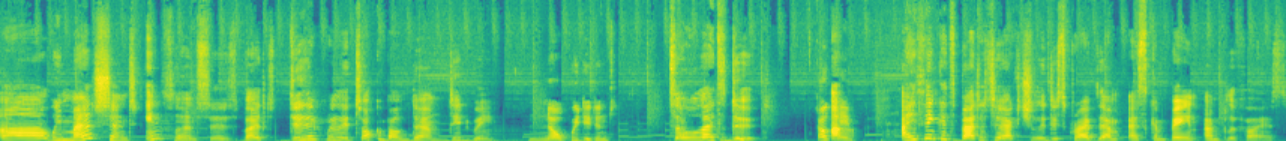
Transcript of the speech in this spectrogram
Uh, we mentioned influencers, but didn't really talk about them, did we? No, we didn't. So let's do it. Okay. Uh, I think it's better to actually describe them as campaign amplifiers.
